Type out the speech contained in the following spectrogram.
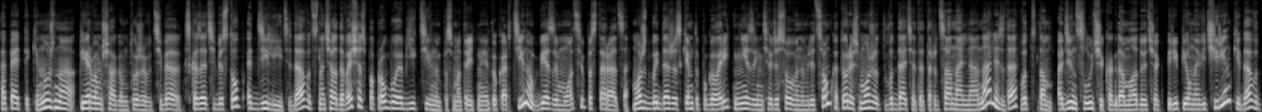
опять-таки, нужно первым шагом тоже вот себя сказать себе стоп, отделить, да, вот сначала давай сейчас попробую объективно посмотреть на эту картину, без эмоций постараться. Может быть, даже с кем-то поговорить не заинтересованным лицом, который сможет вот дать этот рациональный анализ, да, вот там один случай, когда молодой человек перепил на вечеринке, да, вот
